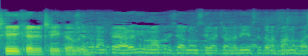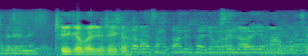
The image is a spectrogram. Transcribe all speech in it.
ਠੀਕ ਹੈ ਜੀ ਠੀਕ ਹੈ ਇਸੇ ਤਰ੍ਹਾਂ ਭੈਲ ਦੀ ਮਹਾਂਪੁਰਸ਼ਾਂ ਸੇਵਾ ਚੱਲ ਰਹੀ ਹੈ, ਇਸੇ ਤਰ੍ਹਾਂ ਬੰਨ ਵੱਜ ਰਹੇ ਨੇ। ਠੀਕ ਹੈ ਬਾਈ ਜੀ ਠੀਕ ਹੈ। ਤਰ੍ਹਾਂ ਸੰਗਤਾਂ ਦੇ ਸਹਿਯੋਗ ਦੇ ਨਾਲ ਹੀ ਇਹ ਮਹਾਂਪੁਰਸ਼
